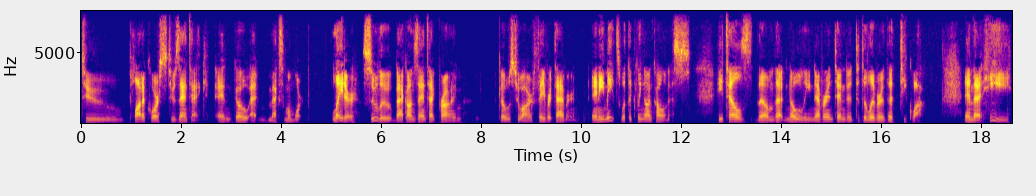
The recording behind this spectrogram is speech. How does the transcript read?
to plot a course to Zantek and go at maximum warp. Later, Sulu, back on Zantek Prime, goes to our favorite tavern and he meets with the Klingon colonists. He tells them that Noli never intended to deliver the Tiqua and that he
